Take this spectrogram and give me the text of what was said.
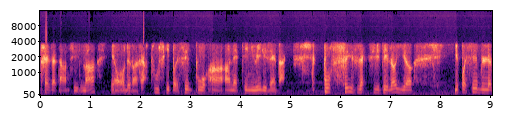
très attentivement et on devrait faire tout ce qui est possible pour en, atténuer les impacts. Pour ces activités-là, il y a il est possible,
